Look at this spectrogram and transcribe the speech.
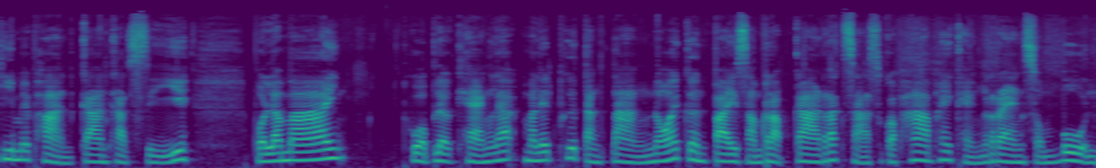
ที่ไม่ผ่านการขัดสี ผลไม้ ถั่วเปลือกแข็งและเมล็ดพืชต่างๆ น้อยเกินไปสำหรับการรักษาสุขภาพให้แข็งแรงสมบูรณ์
